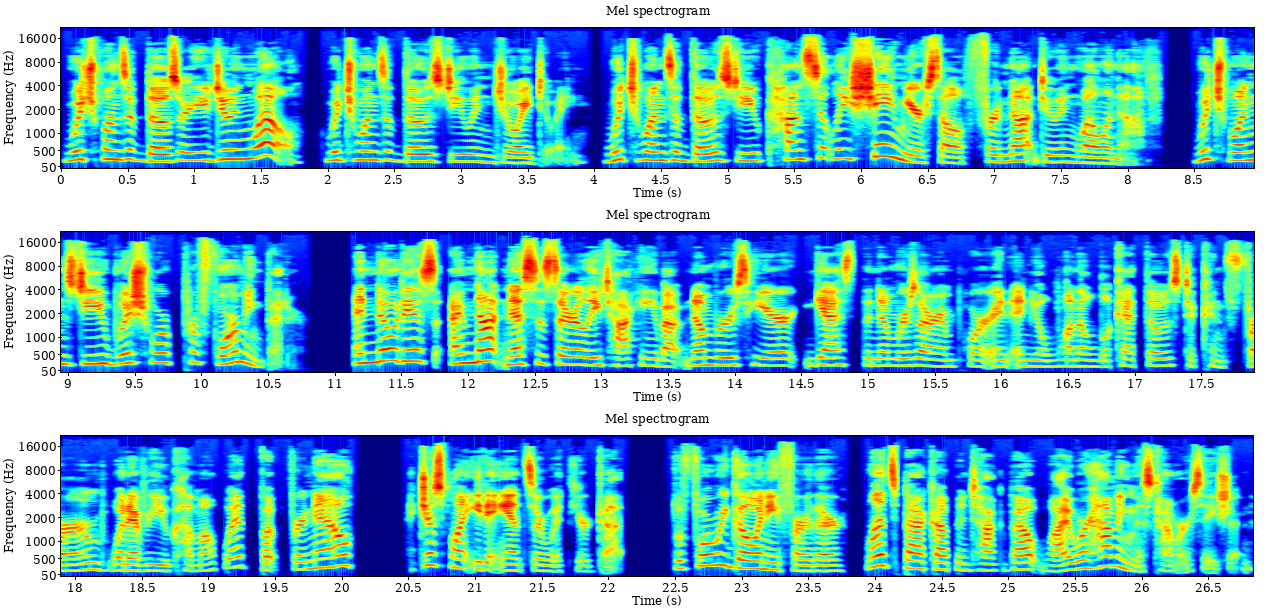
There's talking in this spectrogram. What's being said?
which ones of those are you doing well? Which ones of those do you enjoy doing? Which ones of those do you constantly shame yourself for not doing well enough? Which ones do you wish were performing better? And notice I'm not necessarily talking about numbers here. Yes, the numbers are important and you'll want to look at those to confirm whatever you come up with. But for now, I just want you to answer with your gut. Before we go any further, let's back up and talk about why we're having this conversation.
